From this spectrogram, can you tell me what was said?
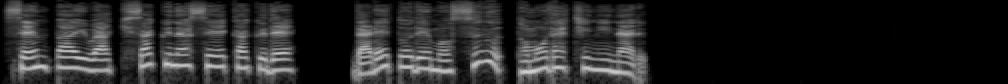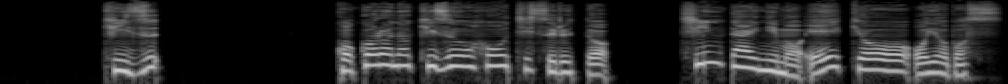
先輩は気さくな性格で誰とでもすぐ友達になる。傷。心の傷を放置すると身体にも影響を及ぼす。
